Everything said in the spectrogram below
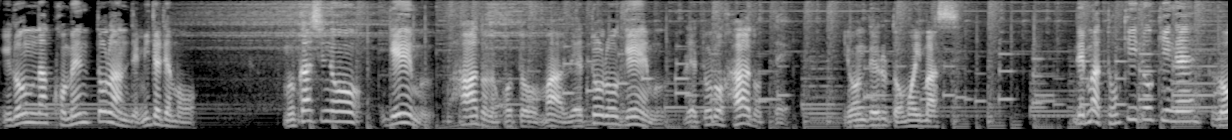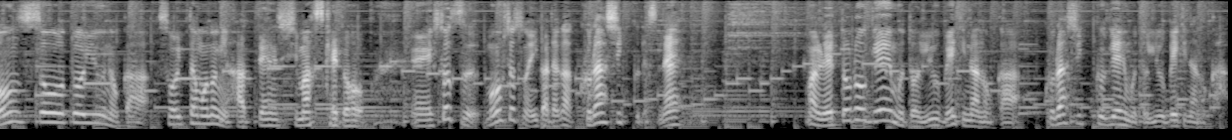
いろんなコメント欄で見てても、昔のゲーム、ハードのことを、まあレトロゲーム、レトロハードって呼んでると思います。で、まあ時々ね、論争というのか、そういったものに発展しますけど、えー一つ、もう一つの言い方がクラシックですね。まあ、レトロゲームと言うべきなのか、クラシックゲームと言うべきなのか、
